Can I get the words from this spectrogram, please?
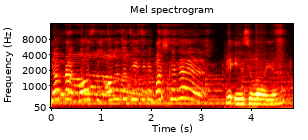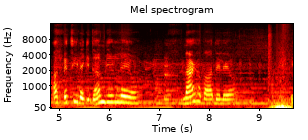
Yaprak Bozkuş 10. TT'nin başkanı. Ve inzivaya atletiyle giden bir Leo. Merhaba de Leo. Ve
